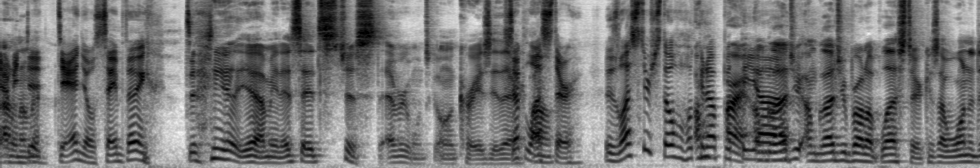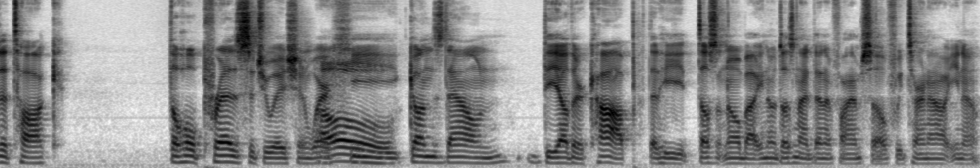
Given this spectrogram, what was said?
Yeah, I, I mean, know, did Daniel same thing? yeah, yeah. I mean, it's it's just everyone's going crazy there. Except Lester. Um, Is Lester still hooking I'm, up with right, the? I'm uh... glad you. I'm glad you brought up Lester because I wanted to talk the whole Prez situation where oh. he guns down the other cop that he doesn't know about, you know, doesn't identify himself. We turn out, you know,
